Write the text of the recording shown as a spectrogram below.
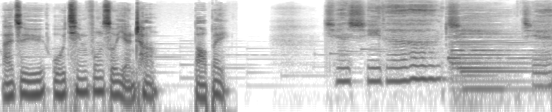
来自于吴青峰所演唱《宝贝》。迁徙的季节，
